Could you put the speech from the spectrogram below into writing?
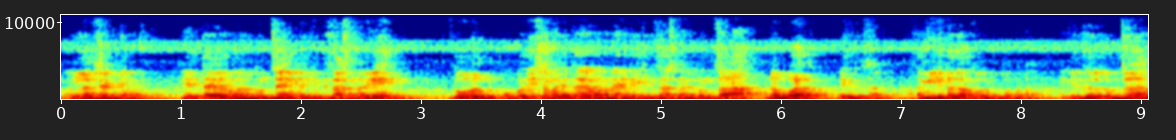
मग लक्षात ठेवा. हे तयार होणार तुमचा अँगल कितीचा असणार आहे? दोन उपदेशामध्ये तयार होणार अँगल कितीचा असणार आहे? तुमचा नव्वद डिग्रीचा आता मी इथं दाखवतो तुम्हाला. हे किती झालं तुमचं?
